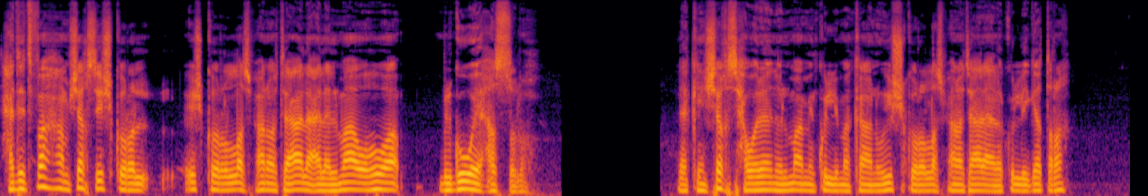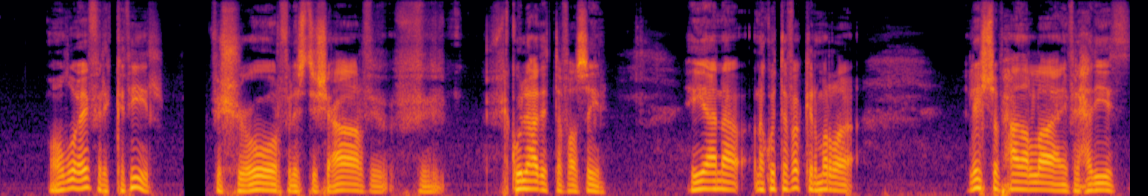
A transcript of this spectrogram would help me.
حتتفهم شخص يشكر ال... يشكر الله سبحانه وتعالى على الماء وهو بالقوة يحصله. لكن شخص حوالينه الماء من كل مكان ويشكر الله سبحانه وتعالى على كل قطرة موضوع يفرق كثير. في الشعور في الاستشعار في في في كل هذه التفاصيل. هي أنا أنا كنت أفكر مرة ليش سبحان الله يعني في الحديث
